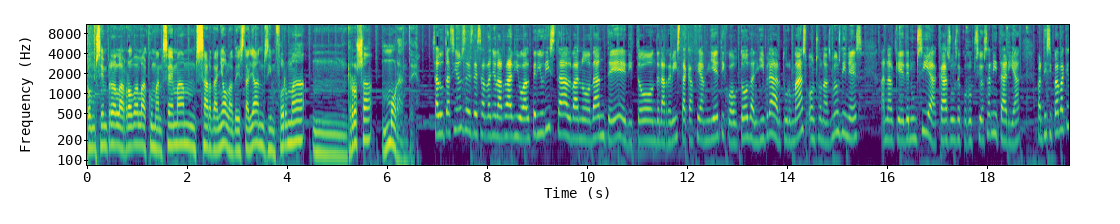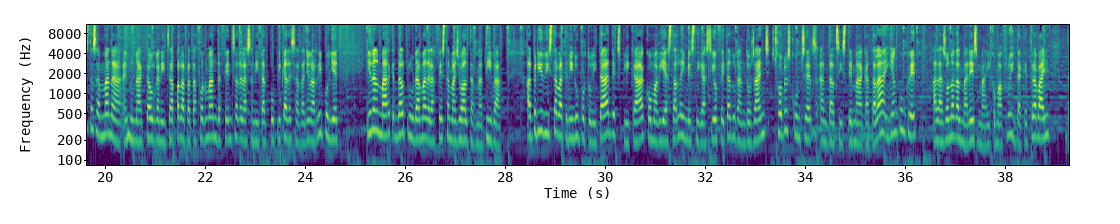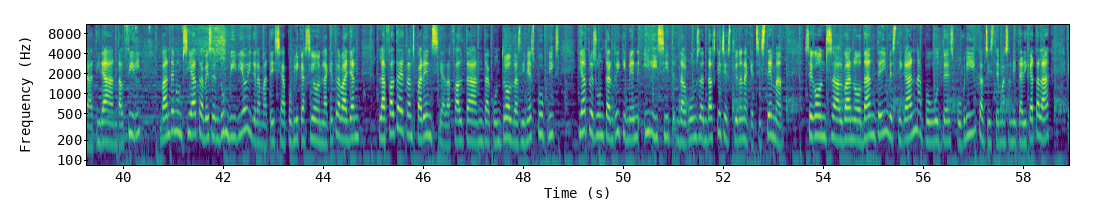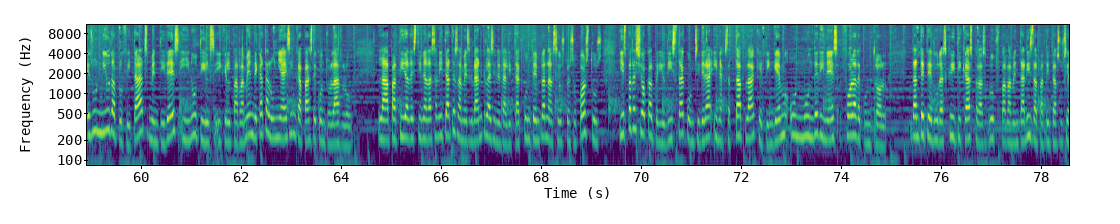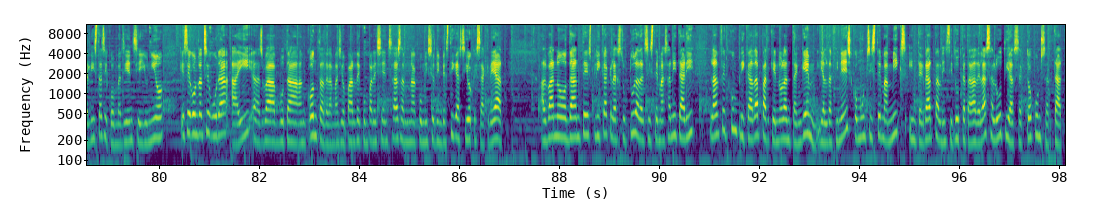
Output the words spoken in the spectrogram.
Com sempre, la roda la comencem amb Cerdanyola. Des d'allà ens informa mmm, Rosa Morante. Salutacions des de Cerdanyola Ràdio. El periodista Albano Dante, editor de la revista Cafè amb llet i coautor del llibre Artur Mas, On són els meus diners, en el que denuncia casos de corrupció sanitària, participava aquesta setmana en un acte organitzat per la Plataforma en Defensa de la Sanitat Pública de Cerdanyola-Ripollet i en el marc del programa de la Festa Major Alternativa. El periodista va tenir l'oportunitat d'explicar com havia estat la investigació feta durant dos anys sobre els concerts del sistema català i en concret a la zona del Maresme i com a fruit d'aquest treball de tirar del fil van denunciar a través d'un vídeo i de la mateixa publicació en la que treballen la falta de transparència, la falta de control dels diners públics i el presumpte enriquiment il·lícit d'alguns dels que gestionen aquest sistema. Segons Albano Dante, investigant, ha pogut descobrir que el sistema sanitari català català és un niu d'aprofitats, mentiders i inútils i que el Parlament de Catalunya és incapaç de controlar-lo. La partida destinada a sanitat és la més gran que la Generalitat contempla en els seus pressupostos i és per això que el periodista considera inacceptable que tinguem un munt de diners fora de control. Dante té dures crítiques per als grups parlamentaris del Partit dels Socialistes i Convergència i Unió, que, segons assegura, ahir es va votar en contra de la major part de compareixences en una comissió d'investigació que s'ha creat. Albano Dante explica que l'estructura del sistema sanitari l'han fet complicada perquè no l'entenguem i el defineix com un sistema mix integrat per l'Institut Català de la Salut i el sector concertat.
